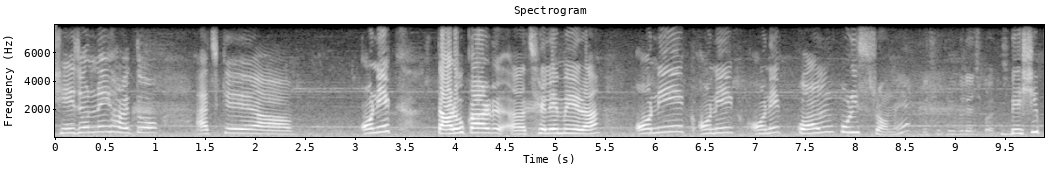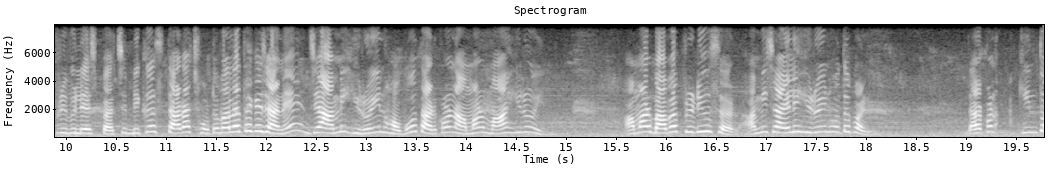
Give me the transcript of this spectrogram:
সেই জন্যই হয়তো আজকে অনেক তারকার ছেলেমেয়েরা অনেক অনেক অনেক কম পরিশ্রমে বেশি প্রিভিলেজ পাচ্ছি। বিকজ তারা ছোটোবেলা থেকে জানে যে আমি হিরোইন হব তার কারণ আমার মা হিরোইন আমার বাবা প্রডিউসার আমি চাইলে হিরোইন হতে পারি। তার কারণ কিন্তু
